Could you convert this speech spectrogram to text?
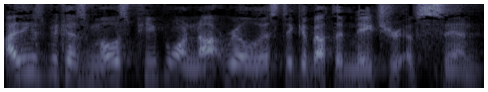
I think it's because most people are not realistic about the nature of sin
